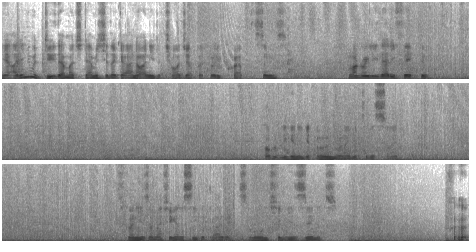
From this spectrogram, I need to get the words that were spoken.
Yeah, I didn't even do that much damage to that guy. I know I need to charge up, but holy crap, this thing's Not really that effective. Probably gonna get owned when I get to this side. It's funny is I'm actually gonna see the guy that's launching his zeniths.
